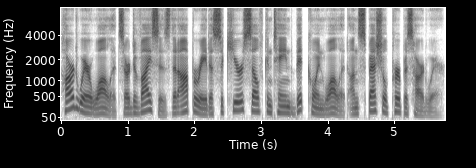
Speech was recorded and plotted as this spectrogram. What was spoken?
Hardware wallets are devices that operate a secure self contained Bitcoin wallet on special purpose hardware.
